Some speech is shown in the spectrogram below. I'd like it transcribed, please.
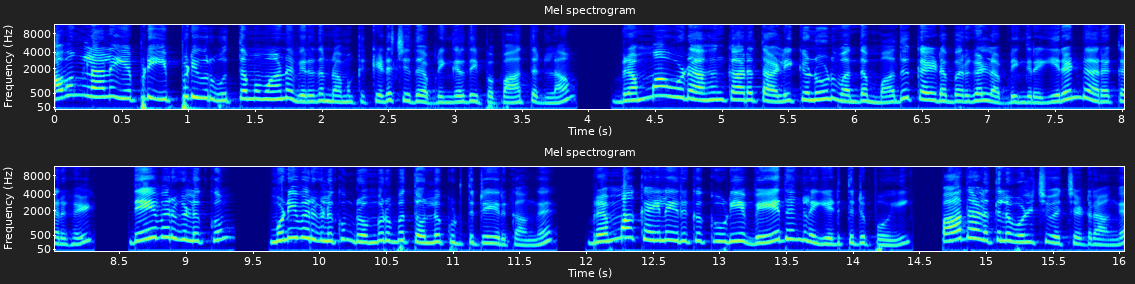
அவங்களால எப்படி இப்படி ஒரு உத்தமமான விரதம் நமக்கு கிடைச்சது அப்படிங்கறத இப்ப பாத்துடலாம் பிரம்மாவோட அகங்காரத்தை அழிக்கணும்னு வந்த மது கைடபர்கள் அப்படிங்கிற இரண்டு அரக்கர்கள் தேவர்களுக்கும் முனிவர்களுக்கும் ரொம்ப ரொம்ப தொல்லை கொடுத்துட்டே இருக்காங்க. பிரம்மா கையில இருக்கக்கூடிய வேதங்களை எடுத்துட்டு போய் பாதாளத்துல ஒழிச்சு வச்சிடுறாங்க.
